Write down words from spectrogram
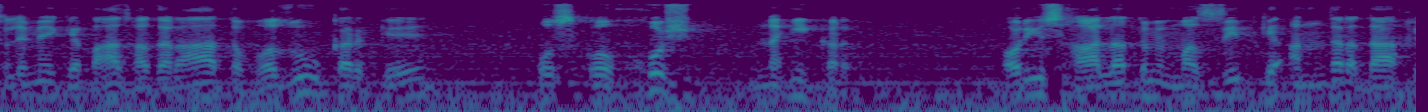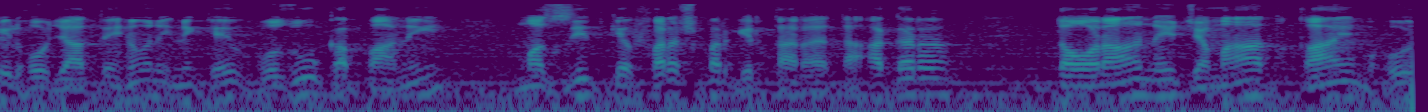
مسئلے میں کہ بعض حضرات وضو کر کے اس کو خوش نہیں کرتے اور اس حالت میں مسجد کے اندر داخل ہو جاتے ہیں اور ان کے وضو کا پانی مسجد کے فرش پر گرتا رہتا اگر دوران جماعت قائم ہو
